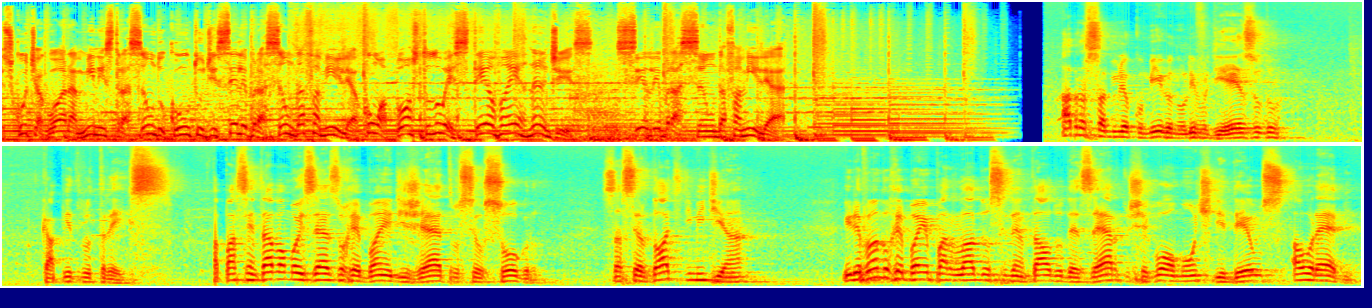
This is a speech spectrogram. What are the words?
Escute agora a ministração do culto de celebração da família com o apóstolo Estevam Hernandes. Celebração da família. Abra sua Bíblia comigo no livro de Êxodo, capítulo 3. Apacentava Moisés o rebanho de Jetro, seu sogro, sacerdote de Midian, e levando o rebanho para o lado ocidental do deserto, chegou ao monte de Deus, a Horebe.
